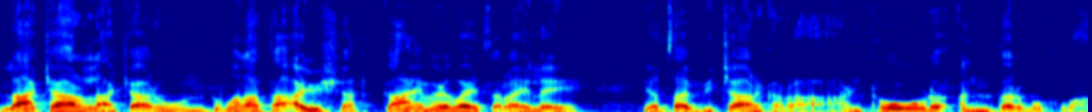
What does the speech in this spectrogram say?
लाचार लाचार होऊन तुम्हाला आता आयुष्यात काय मिळवायचं राहिलं आहे याचा विचार करा आणि थोडं अंतर्मुख व्हा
